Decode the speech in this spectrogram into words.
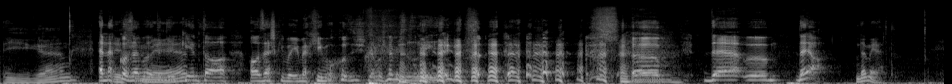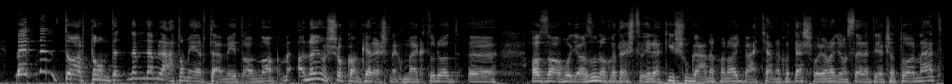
igen. Ennek köze volt egyébként a, az esküvői meghívóhoz is, de most nem is ez a lényeg. De, de ja, De miért? Mert nem tartom, tehát nem, nem látom értelmét annak. Mert nagyon sokan keresnek meg, tudod, ö, azzal, hogy az unokatestvére kisugálnak a nagybátyjának a tesója nagyon szereti a csatornát,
